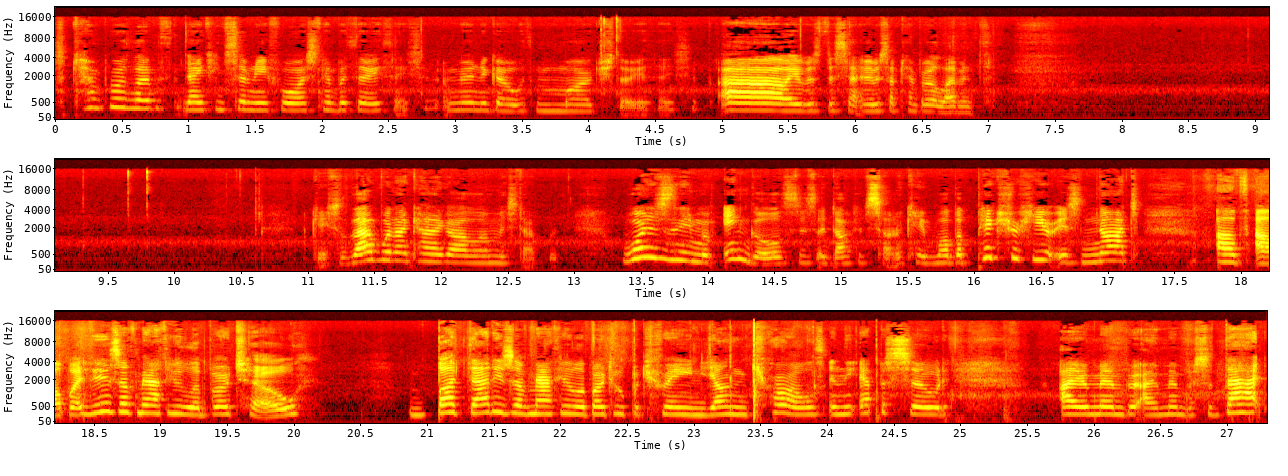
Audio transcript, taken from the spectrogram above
September 11th, 1974, September 30th, I'm going to go with March 30th. Ah, oh, it was December, it was September 11th. Okay, so that one I kind of got a little messed up with. What is the name of Ingalls' adopted son? Okay, well, the picture here is not of Albert. It is of Matthew Labyorteaux. But that is of Matthew Labyorteaux portraying young Charles in the episode I remember, I remember. So that,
